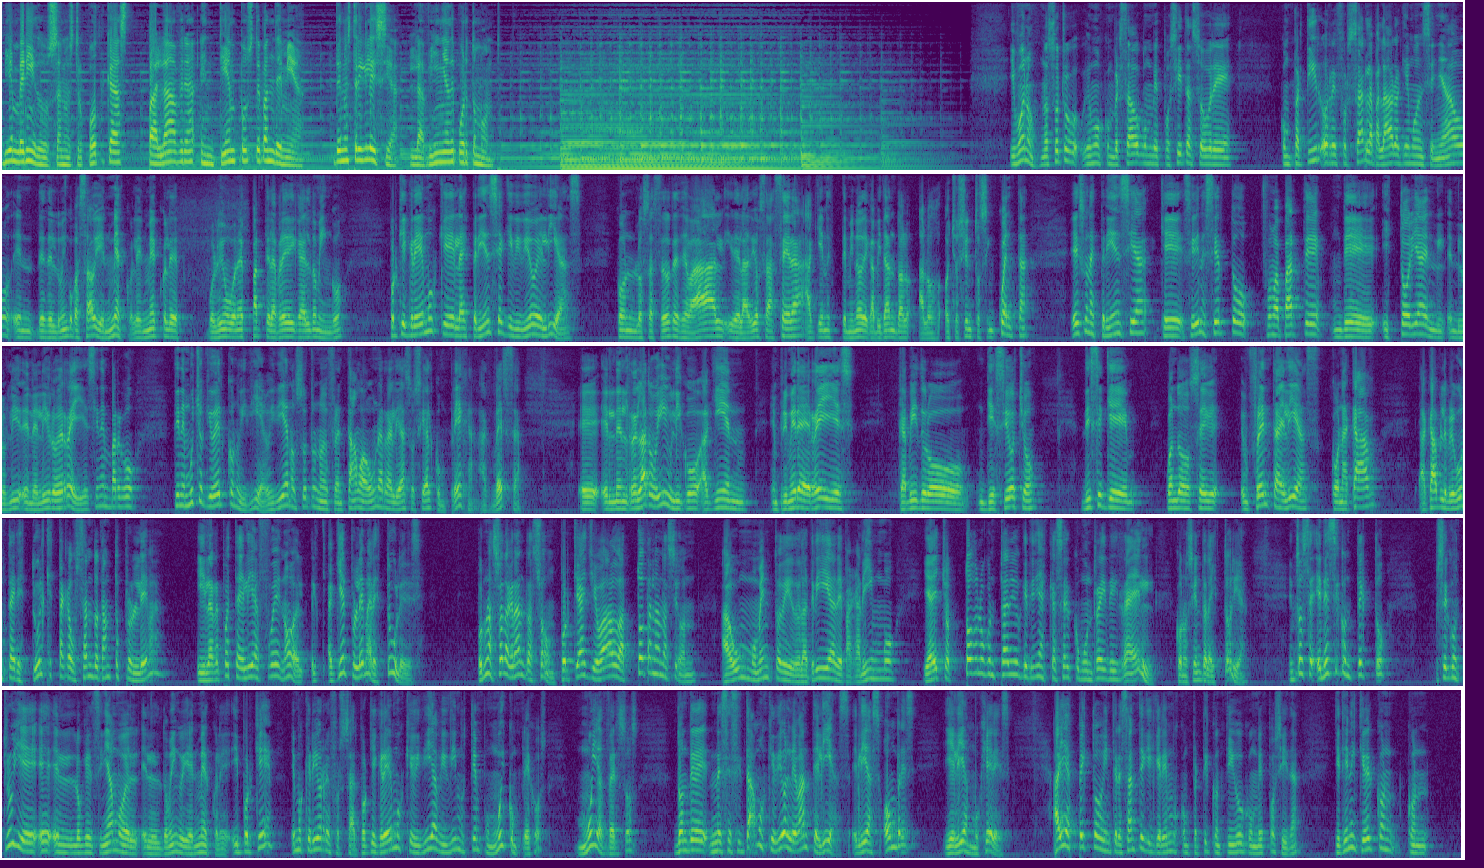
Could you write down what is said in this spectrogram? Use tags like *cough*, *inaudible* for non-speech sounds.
Bienvenidos a nuestro podcast Palabra en tiempos de pandemia de nuestra iglesia, La Viña de Puerto Montt. Y bueno, nosotros hemos conversado con mi esposita sobre compartir o reforzar la palabra que hemos enseñado desde el domingo pasado y el miércoles. El miércoles volvimos a poner parte de la prédica del domingo porque creemos que la experiencia que vivió Elías con los sacerdotes de Baal y de la diosa Acera, a quienes terminó decapitando a los 850, es una experiencia que, si bien es cierto, forma parte de historia en, el libro de Reyes, sin embargo, tiene mucho que ver con hoy día. Hoy día nosotros nos enfrentamos a una realidad social compleja, adversa. Eh, en el relato bíblico, aquí en, en Primera de Reyes, capítulo 18, dice que cuando se enfrenta Elías con Acab, Acab le pregunta, ¿eres tú el que está causando tantos problemas? Y la respuesta de Elías fue, no, aquí el problema eres tú, le dice. Por una sola gran razón, porque has llevado a toda la nación a un momento de idolatría, de paganismo, y ha hecho todo lo contrario que tenías que hacer como un rey de Israel, conociendo la historia. Entonces, en ese contexto, se construye eh, lo que enseñamos el, domingo y el miércoles. ¿Y por qué hemos querido reforzar? Porque creemos que hoy día vivimos tiempos muy complejos, muy adversos, donde necesitamos que Dios levante Elías, Elías hombres y Elías mujeres. Hay aspectos interesantes que queremos compartir contigo, con mi esposita, que tienen que ver con, con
